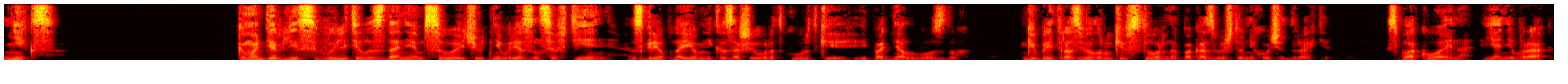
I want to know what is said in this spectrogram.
Никс. Командир Лис вылетел из здания МСО и чуть не врезался в тень, сгреб наемника за шиворот куртки и поднял воздух. Гибрид развел руки в стороны, показывая, что не хочет драки. «Спокойно, я не враг».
